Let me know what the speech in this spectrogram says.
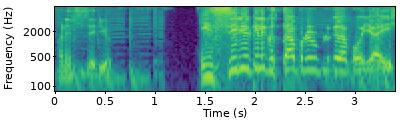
Man, en serio. ¿En serio que le costaba poner un bloque de apoyo ahí?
